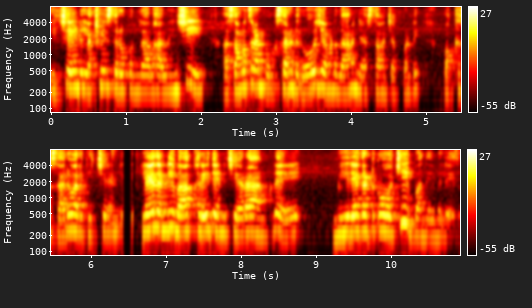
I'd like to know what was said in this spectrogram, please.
ఇచ్చేయండి లక్ష్మీ స్వరూపంగా భావించి ఆ సంవత్సరానికి ఒకసారి రోజు ఏమైనా దానం చేస్తామని చెప్పండి. ఒక్కసారి వాళ్ళకి ఇచ్చేయండి. లేదండి బాగా ఖరీదైన చీర అనుకుంటే మీరే కట్టుకోవచ్చు ఇబ్బంది ఏమీ లేదు.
